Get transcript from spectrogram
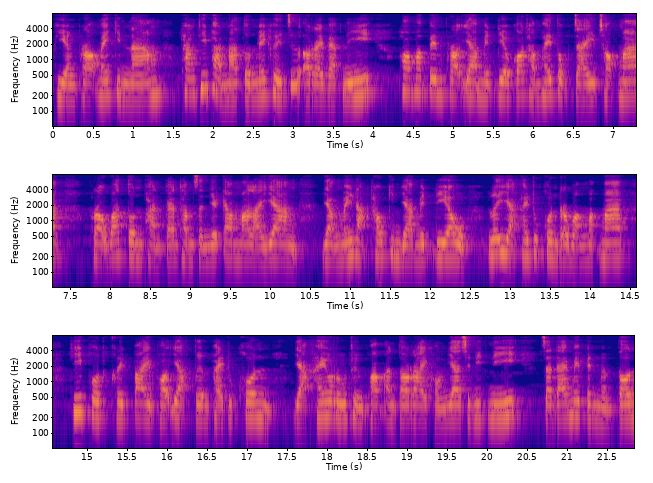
เพียงเพราะไม่กินน้ำทั้งที่ผ่านมาตนไม่เคยเจออะไรแบบนี้พอมาเป็นเพราะยาเม็ดเดียวก็ทำให้ตกใจช็อกมาก เพราะว่าตนผ่านการทำสัญญกรรมมาหลายอย่าง ยังไม่หนักเท่ากินยาเม็ดเดียว เลยอยากให้ทุกคนระวังมากๆ ที่โพสต์คลิปไปเพราะอยากเตือนภัยทุกคน อยากให้รู้ถึงความอันตรายของยาชนิดนี้ จะได้ไม่เป็นเหมือนต้น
